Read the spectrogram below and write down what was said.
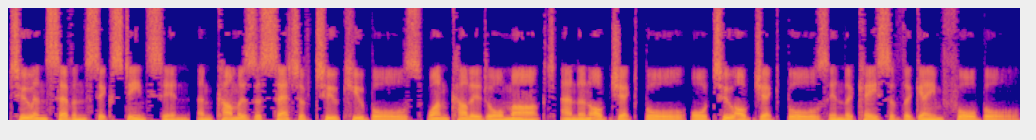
2 and 7 16ths in, and come as a set of two cue balls one colored or marked and an object ball or two object balls in the case of the game 4 ball.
